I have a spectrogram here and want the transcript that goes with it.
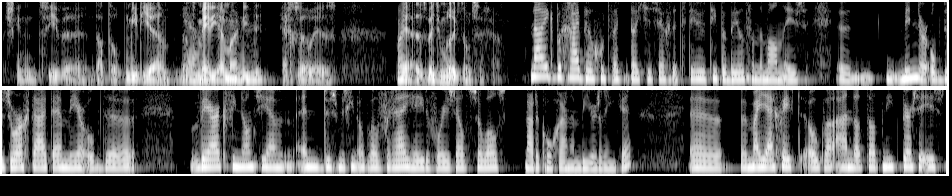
Misschien zien we dat op media, op Ja. de media, maar niet echt zo is. Maar ja, het is een beetje moeilijk om te zeggen. Nou, ik begrijp heel goed wat, dat je zegt. Het stereotype beeld van de man is eh, minder op de zorgtaken en meer op de werk, financiën en, en dus misschien ook wel vrijheden voor jezelf, zoals naar de kroeg gaan en bier drinken. Eh, eh, maar jij geeft ook wel aan dat dat niet per se is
